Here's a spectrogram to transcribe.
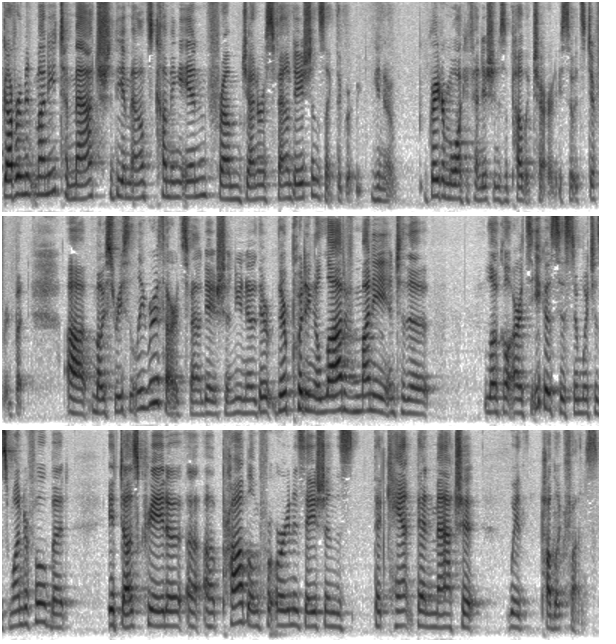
government money to match the amounts coming in from generous foundations, like the, you know, Greater Milwaukee Foundation is a public charity, so it's different. But uh, most recently, Ruth Arts Foundation, you know, they're, they're putting a lot of money into the local arts ecosystem, which is wonderful, but it does create a, a, a problem for organizations that can't then match it with public funds.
